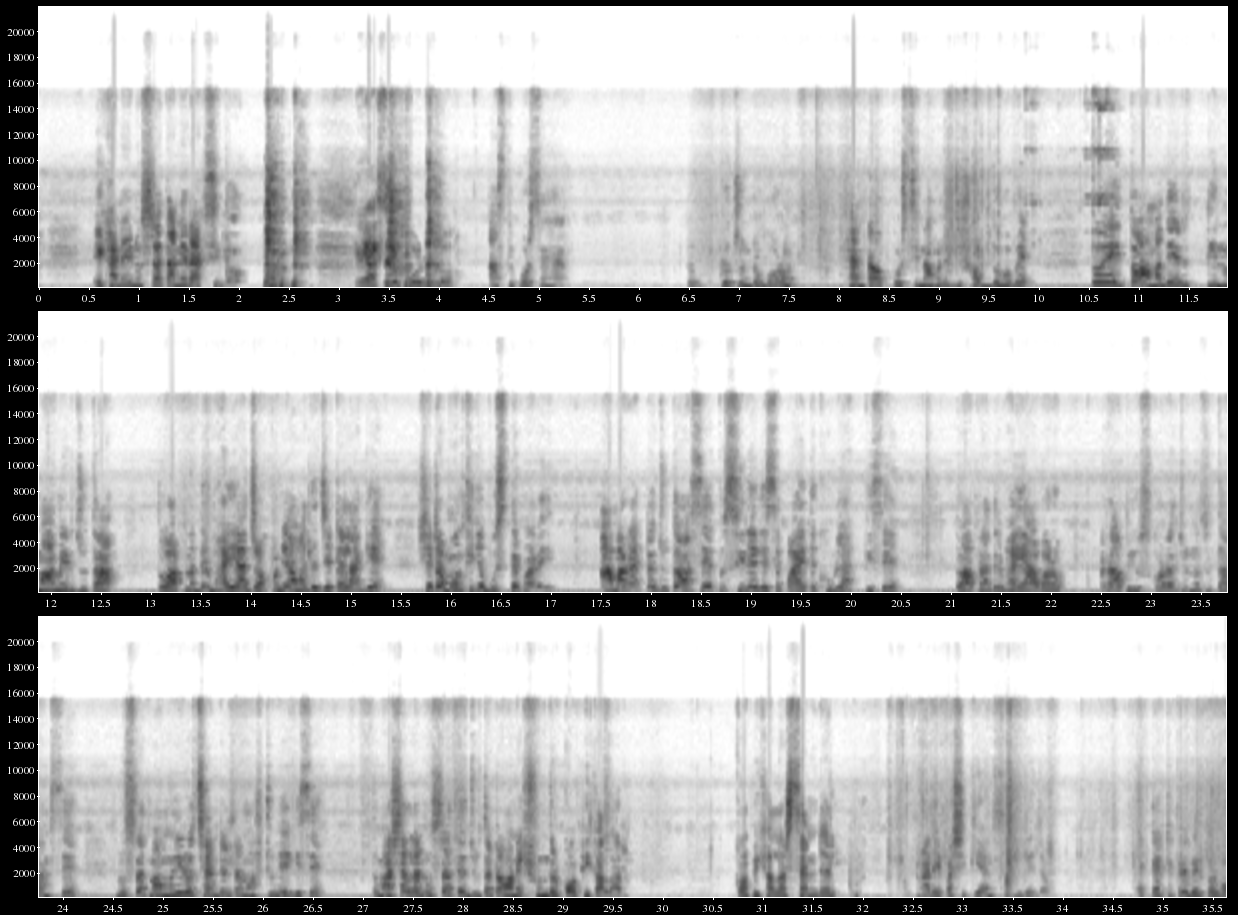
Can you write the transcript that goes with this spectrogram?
এখানে নুসরাত আনে রাখছিল। আজকে পড়ল আজকে পড়ছে হ্যাঁ। তো প্রচণ্ড গরম ফ্যানটা অফ করছি না হলে যে শব্দ হবে। তো এই তো আমাদের তিন মামের জুতা। তো আপনাদের ভাইয়া যখনই আমাদের যেটা লাগে সেটা মন থেকে বুঝতে পারে। আমার একটা জুতা আছে তো ছিঁড়ে গেছে পায়েতে খুব লাগতিছে। তো আপনাদের ভাইয়া আবারও রাপ ইউজ করার জন্য জুতা আনছে। নুসরাত মামুনিরও স্যান্ডেলটা নষ্ট হয়ে গেছে। তো মার্শাল্লাহ নুসরাতের জুতাটা অনেক সুন্দর coffee colour. Coffee colour sandal. আর এ পাশে কি আনছে? দিয়ে যাও। একটা একটা করে বের করব?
